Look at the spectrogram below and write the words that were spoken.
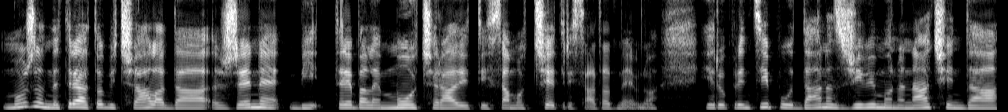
možda ne treba to biti šala da žene bi trebale moći raditi samo četiri sata dnevno. Jer u principu danas živimo na način da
